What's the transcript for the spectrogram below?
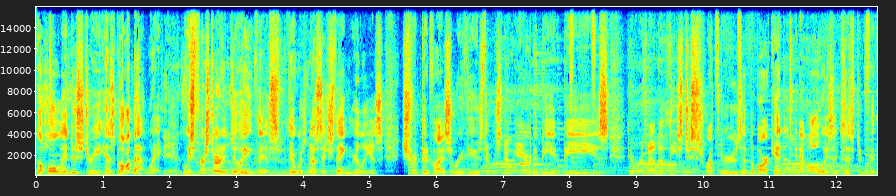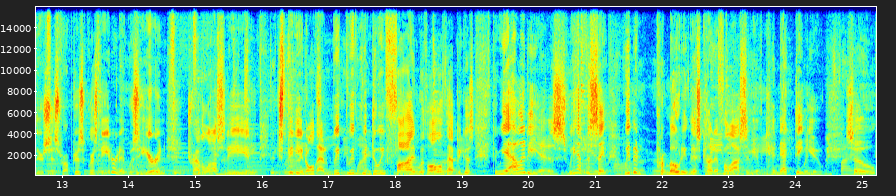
the whole industry has gone that way. When we first started doing this, there was no such thing really as TripAdvisor reviews. There was no Airbnbs. There were none of these disruptors in the market. I mean, I've always existed where there's disruptors. Of course, the internet was here and Travelocity and Expedia and all that. We've, we've been doing fine with all of that because the reality is, is we have the same, we've been promoting this kind of philosophy of connecting you. So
